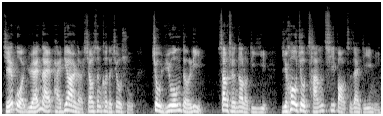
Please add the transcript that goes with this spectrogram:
结果原来排第二的《肖申克的救赎》就渔翁得利，上升到了第一，以后就长期保持在第一名。《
